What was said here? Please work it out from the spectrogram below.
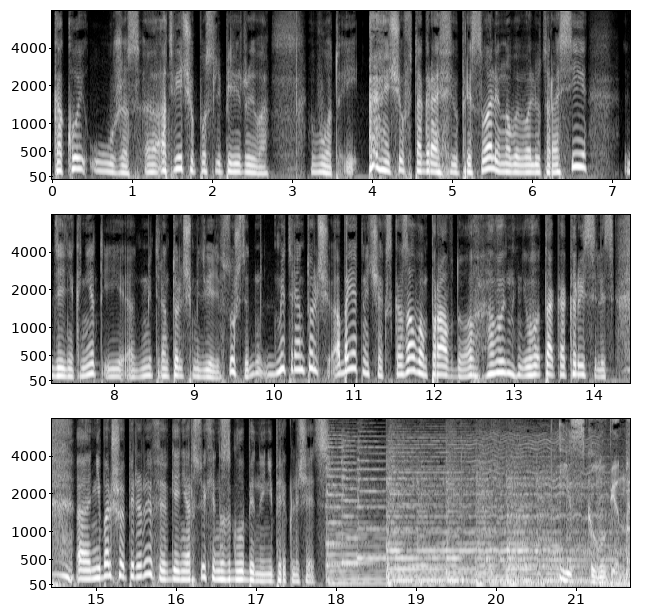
Какой ужас. Э, отвечу после перерыва. Вот. И еще фотографию прислали. Новая валюта России денег нет, и э, Дмитрий Анатольевич Медведев. Слушайте, Дмитрий Анатольевич, обаятельный человек, сказал вам правду, а, а вы на него так окрысились. Э, небольшой перерыв, Евгений Арсюхин из глубины, не переключайтесь. Из глубины.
